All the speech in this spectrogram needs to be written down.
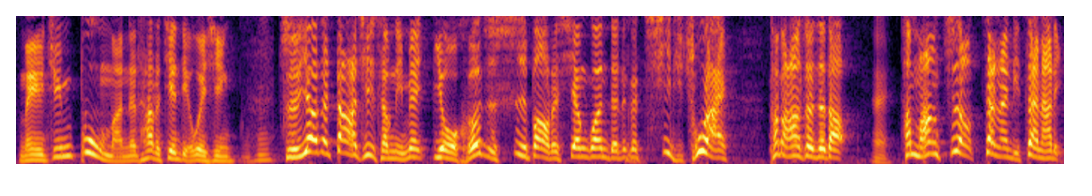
美军布满了它的间谍卫星，只要在大气层里面有核子试爆的相关的那个气体出来。他马上就知道，他马上知道在哪里，在哪里。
